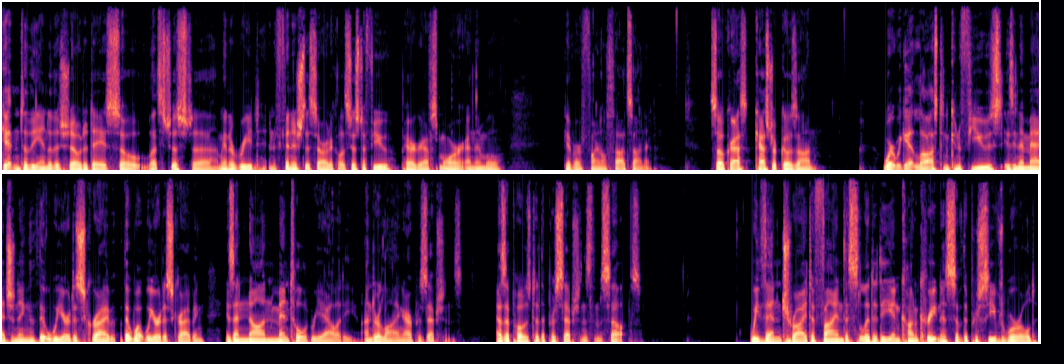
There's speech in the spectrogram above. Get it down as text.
getting to the end of the show today, so let's just. Uh, I'm going to read and finish this article. It's just a few paragraphs more, and then we'll give our final thoughts on it. So Kastrup goes on. Where we get lost and confused is in imagining that we are describe that what we are describing is a non-mental reality underlying our perceptions, as opposed to the perceptions themselves. We then try to find the solidity and concreteness of the perceived world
